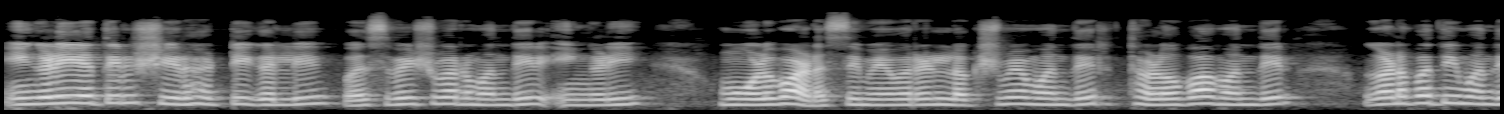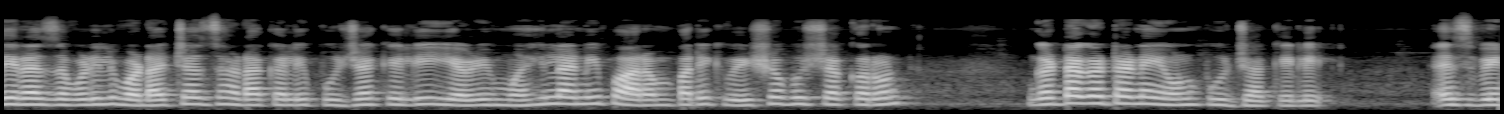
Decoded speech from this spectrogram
इंगळी येथील शिरहट्टी गल्ली बसवेश्वर मंदिर इंगळी मोळवाड सीमेवरील लक्ष्मी मंदिर थळोबा मंदिर गणपती मंदिराजवळील वडाच्या झाडाखाली पूजा केली. यावेळी महिलांनी पारंपरिक वेशभूषा करून गटागटाने येऊन पूजा केली. एस बी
